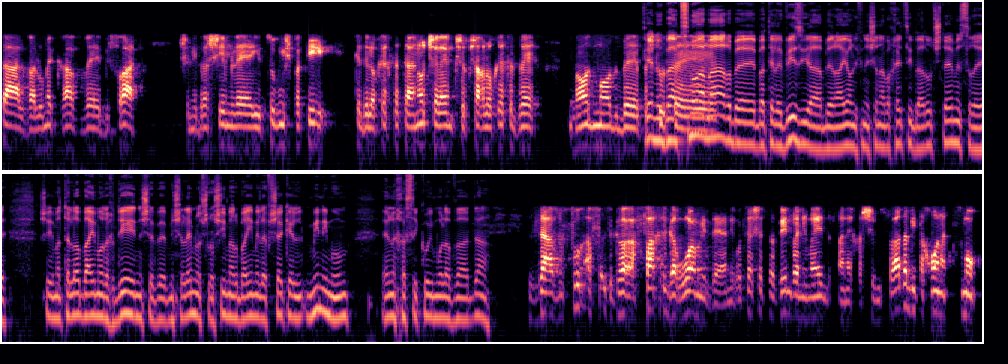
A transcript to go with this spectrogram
צה"ל והלומי קרב בפרט, שנדרשים לייצוג משפטי כדי להוכיח את הטענות שלהם, כשאפשר להוכיח את זה מאוד מאוד בפשוט... כן, הוא בעצמו uh... אמר בטלוויזיה, בריאיון לפני שנה וחצי בערוץ 12, שאם אתה לא בא עם עורך דין ומשלם לו 30-40 אלף שקל מינימום, אין לך סיכוי מול הוועדה. זה, הפוך, זה כבר הפך גרוע מזה. אני רוצה שתבין, ואני מעיד בפניך, שמשרד הביטחון עצמו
